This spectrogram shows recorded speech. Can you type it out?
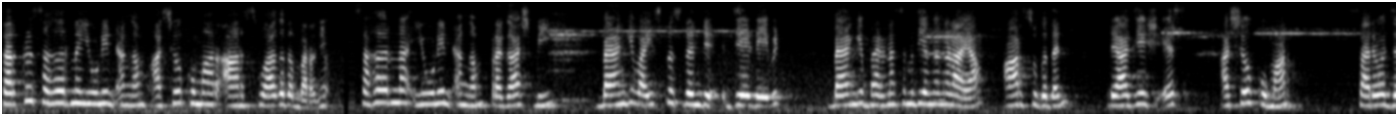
സർക്കിൾ സഹകരണ യൂണിയൻ അംഗം അശോക് കുമാർ ആർ സ്വാഗതം പറഞ്ഞു. സഹകരണ യൂണിയൻ അംഗം Prakash B bank vice president J David bank ഭരണസമിതി അംഗങ്ങളായ R Sugathan Rajesh S Ashok Kumar Saroja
